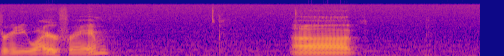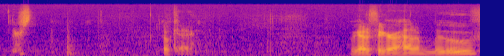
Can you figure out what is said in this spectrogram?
3D wireframe. Uh, there's okay. We got to figure out how to move.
